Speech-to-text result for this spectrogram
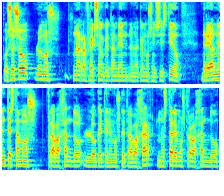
Pues eso lo hemos una reflexión que también en la que hemos insistido. ¿Realmente estamos trabajando lo que tenemos que trabajar? ¿No estaremos trabajando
